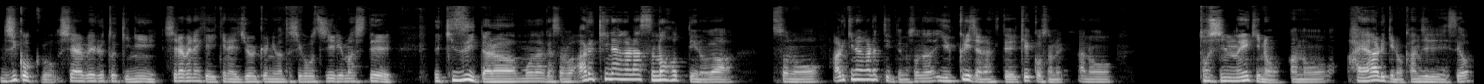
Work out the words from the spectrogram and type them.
時刻を調べるときに調べなきゃいけない状況に私が陥りまして、で気づいたらもうなんかその歩きながらスマホっていうのが、その歩きながらって言ってもそんなゆっくりじゃなくて結構その、あの、都心の駅の、あの、早歩きの感じでですよ。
